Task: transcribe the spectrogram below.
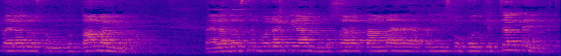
पहला दोस्त उनको तांबा मिला। पहला दोस्त ने बोला कि यार बहुत सारा तांबा है अपन इसको खोद के चलते हैं।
